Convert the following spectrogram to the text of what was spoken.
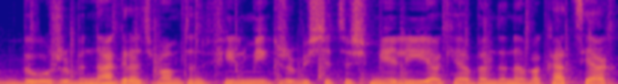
było, żeby nagrać Wam ten filmik, żebyście coś mieli, jak ja będę na wakacjach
